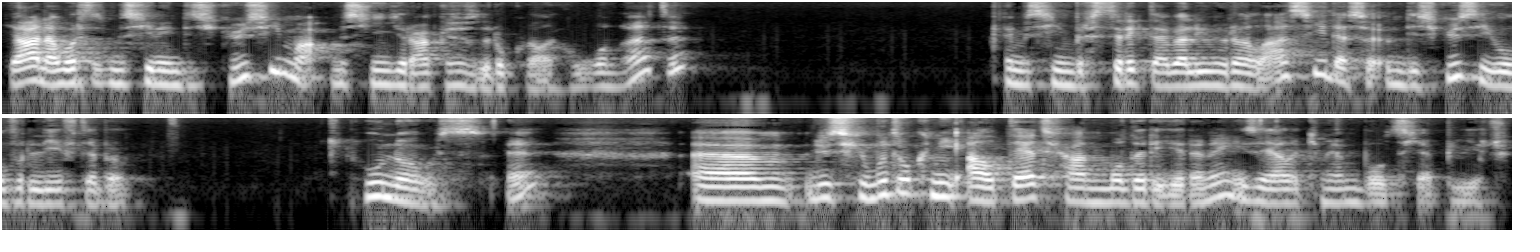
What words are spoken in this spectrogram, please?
ja, dan wordt het misschien een discussie, maar misschien geraken ze er ook wel gewoon uit. Hè. En misschien versterkt dat wel hun relatie, dat ze een discussie overleefd hebben. Who knows? Hè? Um, dus je moet ook niet altijd gaan modereren, hè, is eigenlijk mijn boodschap hier.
